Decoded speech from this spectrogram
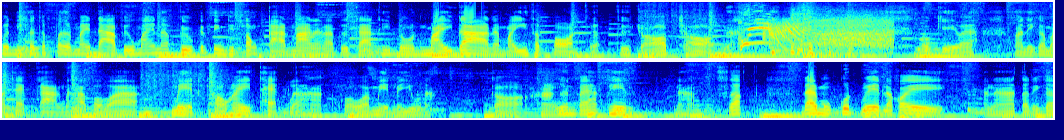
วันนี้เขาจะเปิดไมค์ด้าฟิลไหมนะฟิลเป็นสิ่งที่ต้องการมากนะครับโดยการที่โดนไมค์ด้านะไมค์อีสปอร์ตฟิลชอบชอบนะโอเคไหม วันนี้ก็มาแท็กกลางนะครับ เพราะว่าเมดเขาให้แท็กแล้วฮะ เพราะว่าเมดไม่อยู่นะ ก็หาเงินไปฮักเพนนะครับสักได้มงกุฎเวทแล้วค่อยอันนะตอนนี้ก็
